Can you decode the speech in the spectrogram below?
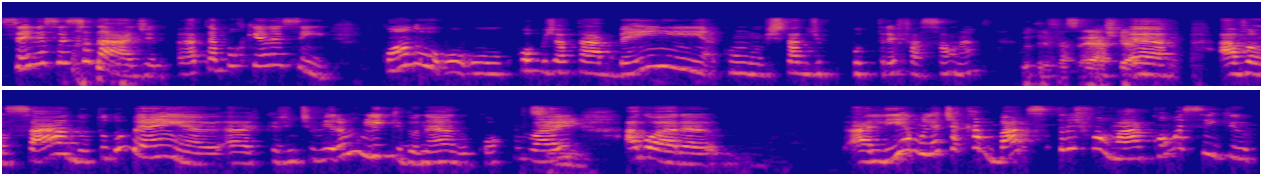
Sem necessidade. Até porque, assim, quando o, o corpo já está bem com estado de putrefação, né? É, acho que é. é, avançado, tudo bem, é, é, porque a gente vira um líquido, né? O corpo vai. Sim. Agora, ali a mulher tinha acabado de se transformar. Como assim que.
